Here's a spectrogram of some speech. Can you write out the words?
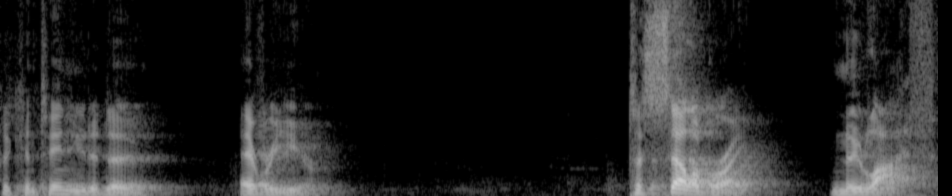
to continue to do every year to celebrate new life,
